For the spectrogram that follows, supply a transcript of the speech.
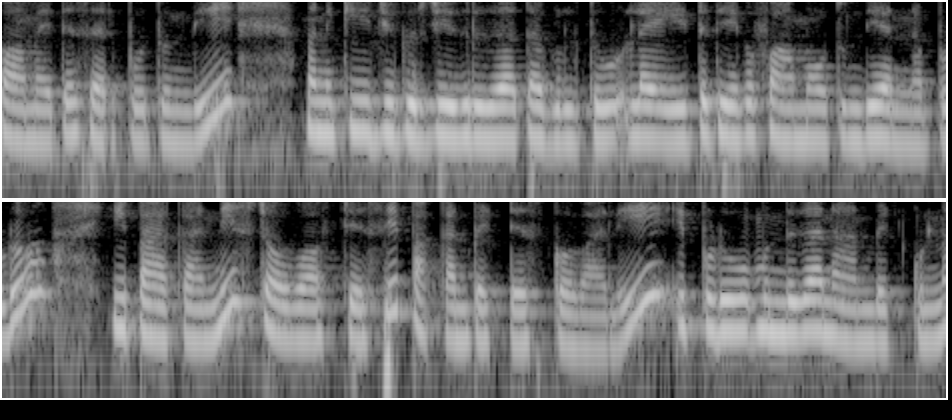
ఫామ్ అయితే సరిపోతుంది. మనకి జిగురు జిగురుగా తగులుతూ లైట్ తీగ ఫామ్ అవుతుంది అన్నప్పుడు ఈ పాకాన్ని స్టవ్ ఆఫ్ చేసి పక్కన పెట్టేసుకోవాలి. ఇప్పుడు ముందుగా నానబెట్టుకున్న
